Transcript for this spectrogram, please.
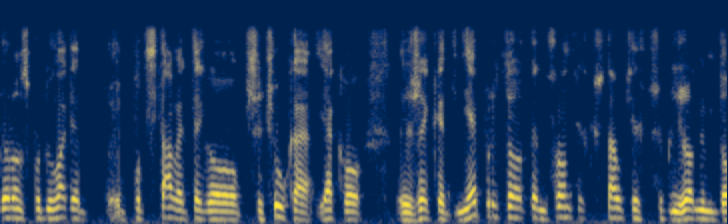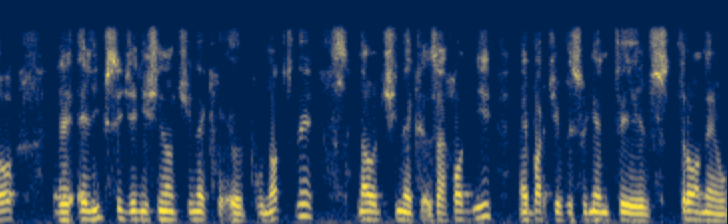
biorąc pod uwagę podstawę tego przyczółka jako rzekę Dniepr, to ten front jest w kształcie przybliżonym do elipsy, dzieli się na odcinek północny, na odcinek zachodni, najbardziej wysunięty w stronę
